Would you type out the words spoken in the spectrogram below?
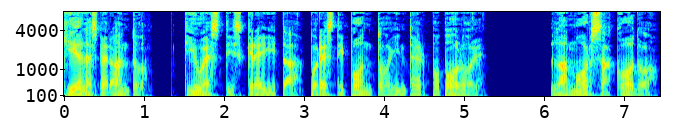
Kiel Esperanto, kiu estis creita por esti ponto inter popoloi, la morsa codo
